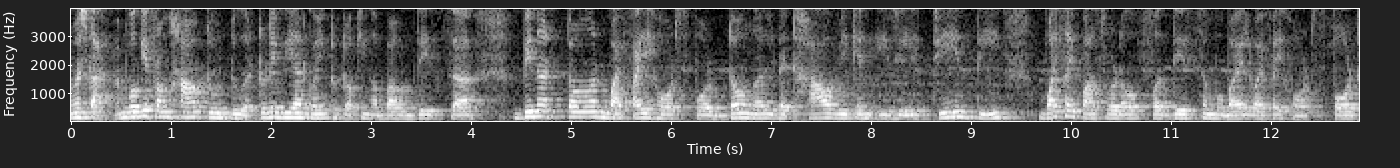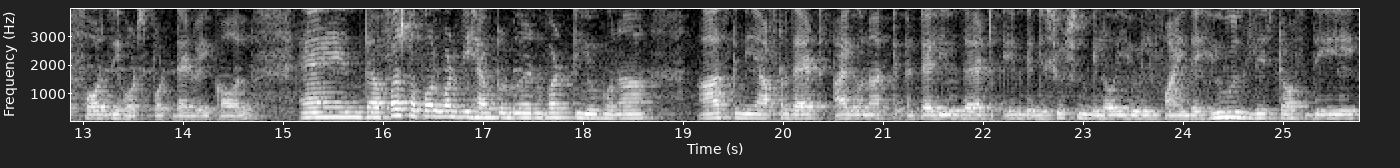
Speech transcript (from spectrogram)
Namaskar, I'm Gogi from How to Doer. Today we are going to talking about this uh, Binatone Wi-Fi hotspot dongle that how we can easily change the Wi-Fi password of uh, this uh, mobile Wi-Fi hotspot 4G hotspot that we call. And uh, first of all, what we have to do and what you gonna ask me after that i gonna tell you that in the description below you will find a huge list of the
